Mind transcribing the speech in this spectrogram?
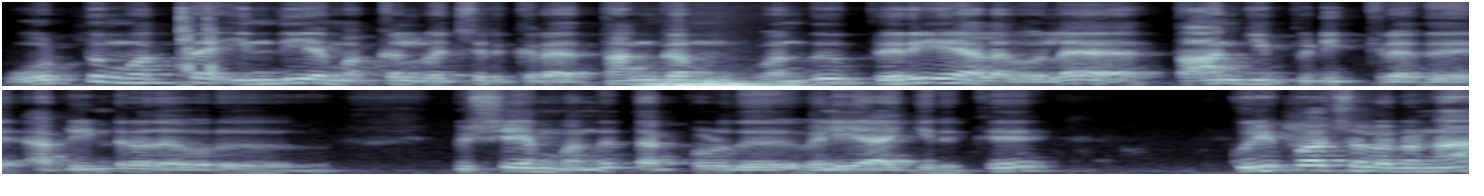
ஒட்டுமொத்த இந்திய மக்கள் வச்சிருக்கிற தங்கம் வந்து பெரிய அளவுல தாங்கி பிடிக்கிறது அப்படின்றத ஒரு விஷயம் வந்து தற்பொழுது வெளியாகி இருக்கு. குறிப்பா சொல்லணும்னா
